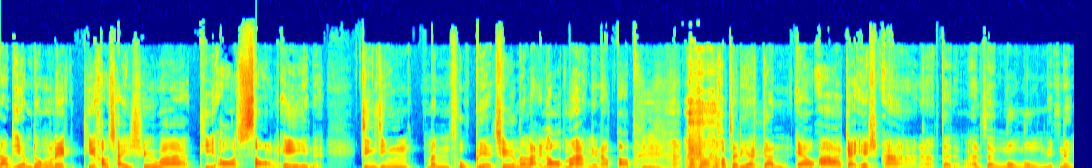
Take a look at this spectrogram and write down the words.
ดาวเทียมดวงเล็กที่เขาใช้ชื่อว่า TOS 2A เนี่ย จริง ๆ มันถูกเปลี่ยนชื่อมาหลายรอบมากเลยนะปับอืมฮะเมื่อก่อนเขาจะเรียกกัน LR กับ HR นะแต่อาจจะงงๆนิดนึง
